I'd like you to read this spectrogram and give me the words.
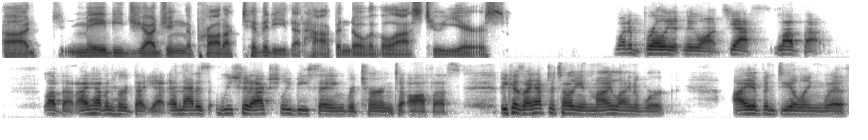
uh, maybe judging the productivity that happened over the last two years. What a brilliant nuance. Yes, love that. Love that. I haven't heard that yet. And that is, we should actually be saying return to office because I have to tell you, in my line of work, I have been dealing with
